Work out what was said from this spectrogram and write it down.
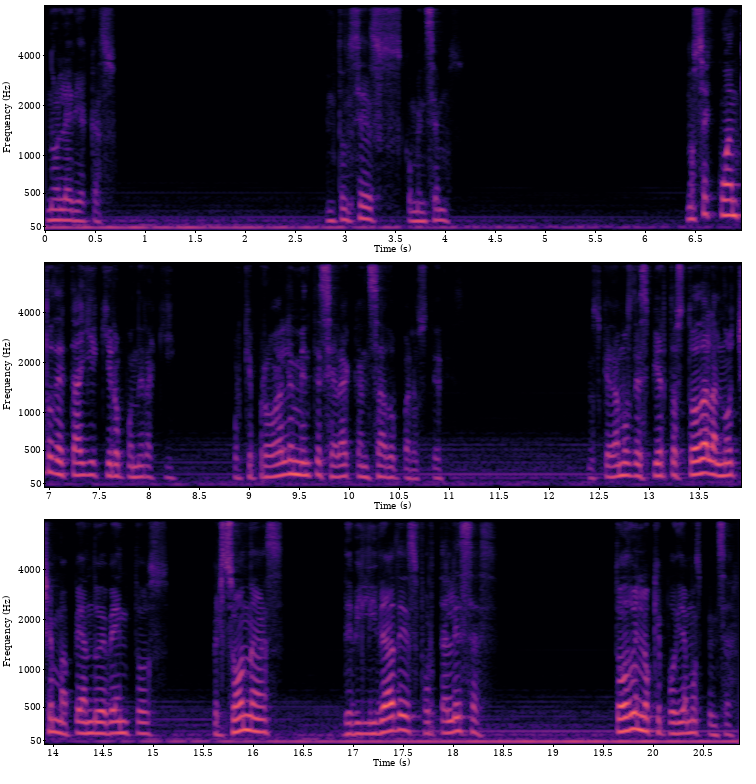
no le haría caso. Entonces, comencemos. No sé cuánto detalle quiero poner aquí, porque probablemente será cansado para ustedes. Nos quedamos despiertos toda la noche mapeando eventos, personas, debilidades, fortalezas, todo en lo que podíamos pensar.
